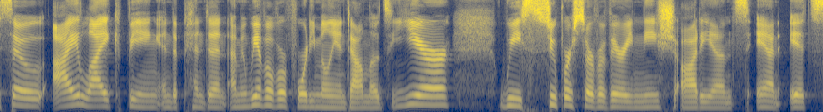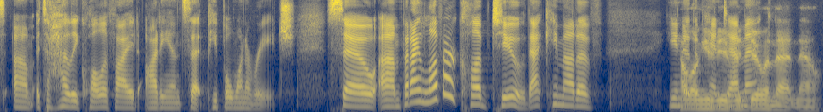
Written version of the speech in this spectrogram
so I like being independent. I mean, we have over 40 million downloads a year. We super serve a very niche audience, and it's um, it's a highly qualified audience that people want to reach. So, um, but I love our club too. That came out of you know How long the have you been doing that now?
